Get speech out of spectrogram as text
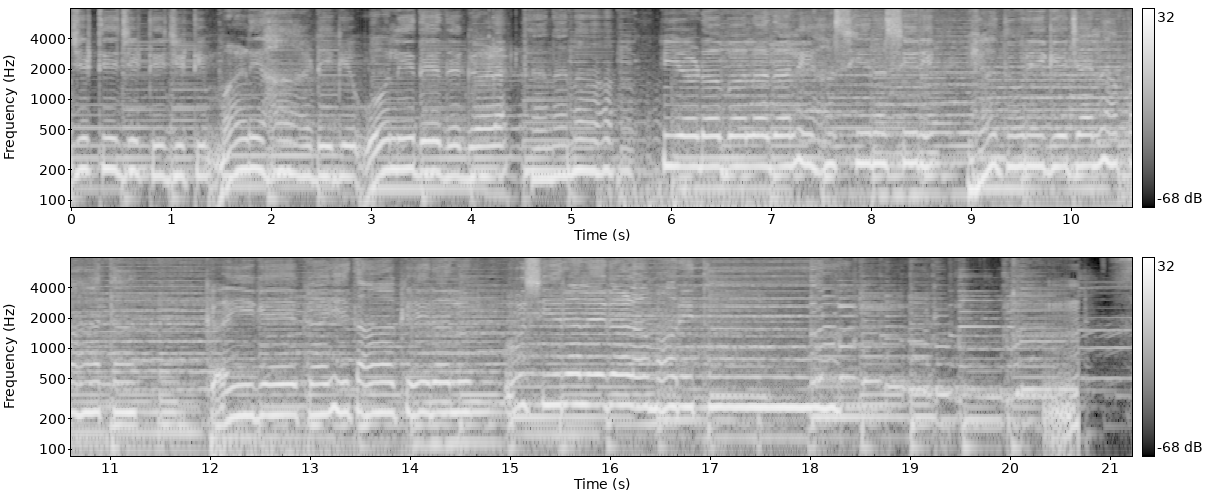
ಜಿಟಿ ಜಿಟಿ ಜಿಟಿ ಮಳೆ ಹಾಡಿಗೆ ಒಲಿದೆದೆಗಳ ತನನ. ಎಡಬಲದಲ್ಲಿ ಹಸಿರಸಿರಿ ಎದುರಿಗೆ ಜಲಪಾತ. ಕೈಗೆ ಕೈ ತಾಕಿರಲು ಉಸಿರಲೆಗಳ ಮೊರೆತ.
